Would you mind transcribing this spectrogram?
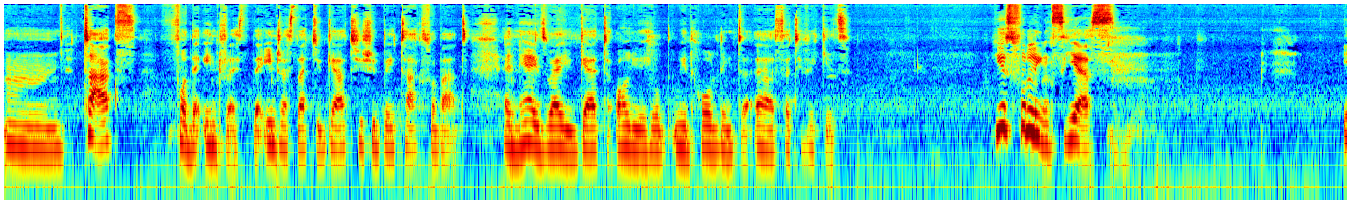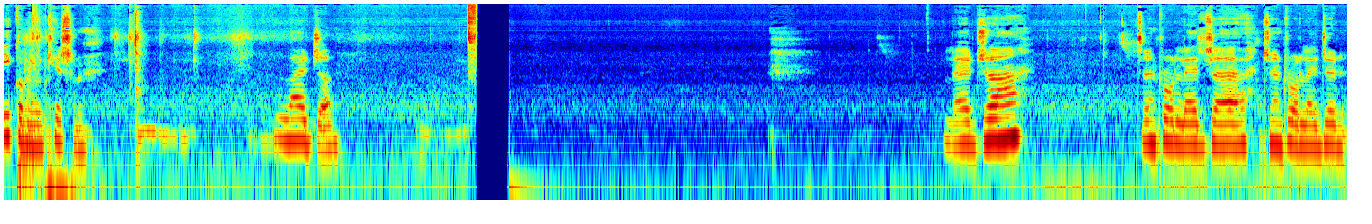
um, tax for the interest, the interest that you get, you should pay tax for that. And here is where you get all your withholding uh, certificates. Useful links, yes. E-communication. Larger. Ledger, Ledger, general ledger, general ledger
